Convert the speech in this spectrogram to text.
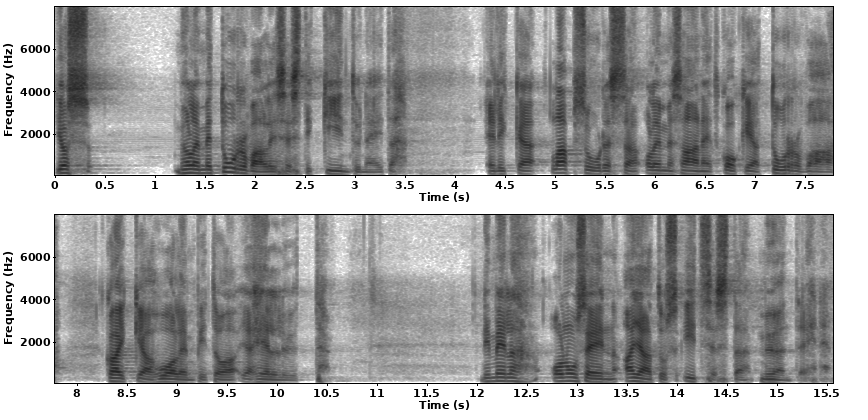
Jos me olemme turvallisesti kiintyneitä, eli lapsuudessa olemme saaneet kokea turvaa, kaikkea huolenpitoa ja hellyyttä, niin meillä on usein ajatus itsestä myönteinen.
